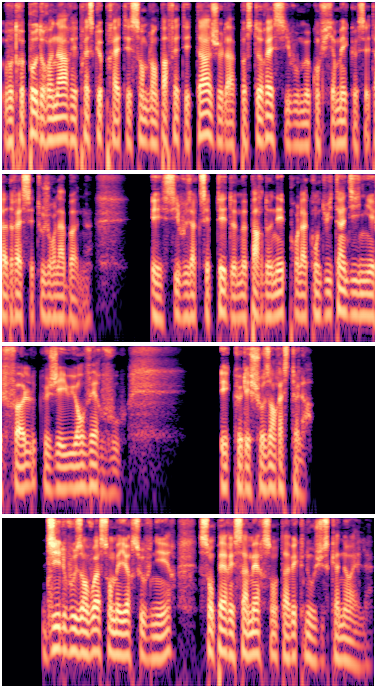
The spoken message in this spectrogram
Votre peau de renard est presque prête et semble en parfait état, je la posterai si vous me confirmez que cette adresse est toujours la bonne et si vous acceptez de me pardonner pour la conduite indigne et folle que j'ai eue envers vous, et que les choses en restent là. Jill vous envoie son meilleur souvenir, son père et sa mère sont avec nous jusqu'à Noël.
